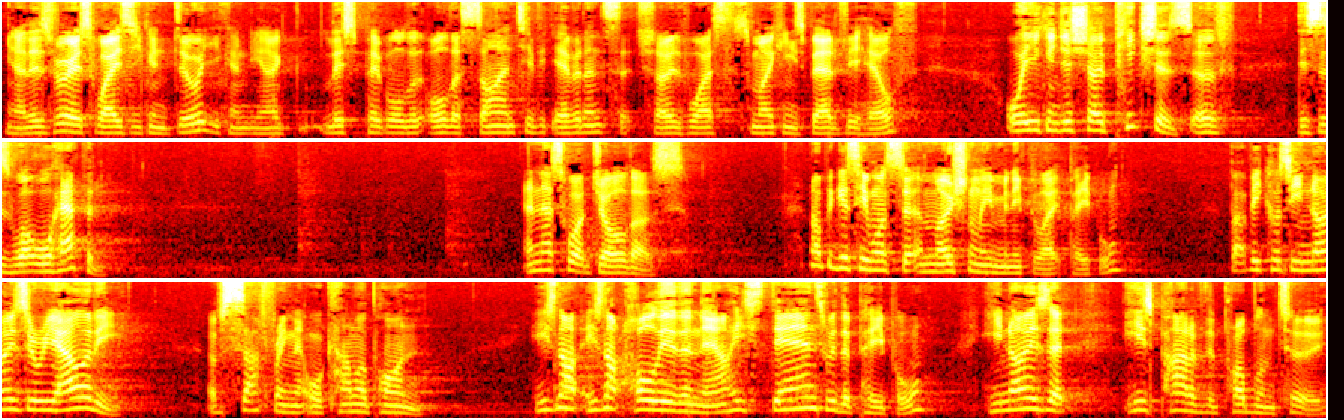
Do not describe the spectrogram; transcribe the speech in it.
You know, there's various ways you can do it. You can, you know, list people all the scientific evidence that shows why smoking is bad for your health. Or you can just show pictures of this is what will happen. And that's what Joel does. Not because he wants to emotionally manipulate people, but because he knows the reality of suffering that will come upon. He's not, he's not holier than thou. He stands with the people he knows that he's part of the problem too,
